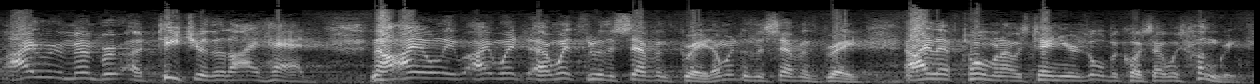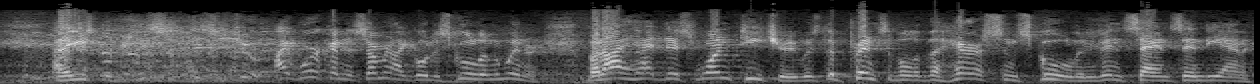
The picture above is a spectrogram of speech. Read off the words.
I remember a teacher that I had. Now I only I went I went through the seventh grade. I went to the seventh grade. I left home when I was ten years old because I was hungry. And I used to this is, this is true. I work in the summer. I go to school in the winter. But I had this one teacher. He was the principal of the Harrison School in Vincennes, Indiana.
